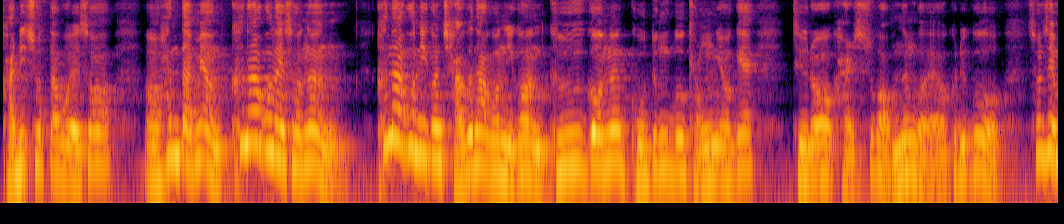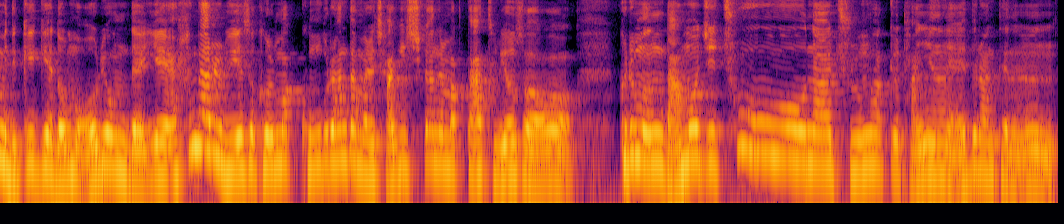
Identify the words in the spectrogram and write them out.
가르쳤다고 해서 어, 한다면 큰 학원에서는 큰 학원이건 작은 학원이건 그거는 고등부 경력에 들어갈 수가 없는 거예요. 그리고 선생님이 느끼기에 너무 어려운데 얘 하나를 위해서 그걸 막 공부를 한단 말이에요. 자기 시간을 막 다 들여서 그러면 나머지 초나 중학교 다니는 애들한테는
